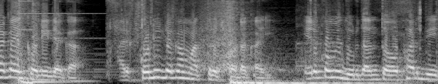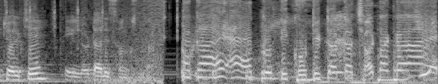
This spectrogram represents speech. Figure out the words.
টাকায় কোটি টাকা আর কোটি টাকা মাত্র ছ টাকায় এরকমই দুর্দান্ত অফার দিয়ে চলছে এই লটারি সংস্থা। টাকায় এক কোটি কোটি টাকা ছ টাকায়।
